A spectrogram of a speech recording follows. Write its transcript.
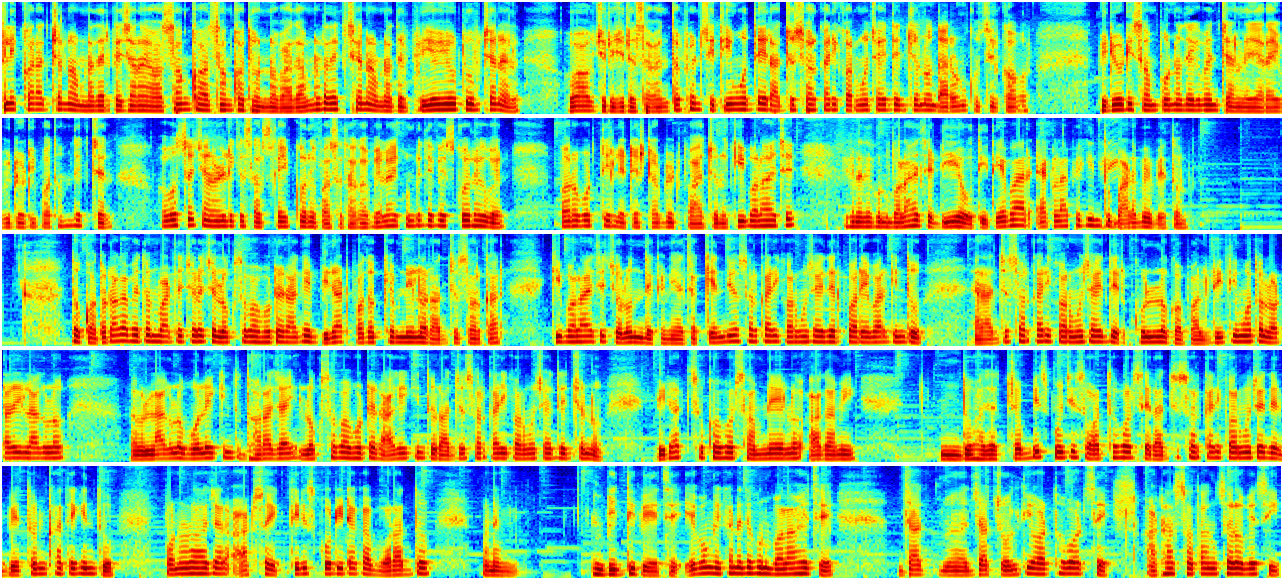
Click করার জন্য আপনাদেরকে জানাই অসংখ্য অসংখ্য ধন্যবাদ। আপনারা দেখছেন আপনাদের প্রিয় YouTube channel wow zero zero seven তো ফ্রেন্ডস ইতিমধ্যেই রাজ্য সরকারি কর্মচারীদের জন্য দারুণ খুশির খবর। ভিডিওটি সম্পূর্ণ দেখবেন চ্যানেলে যারা এই ভিডিওটি প্রথম দেখছেন, অবশ্যই চ্যানেলটিকে সাবস্ক্রাইব করে পাশে থাকা বেল আইকনটিতে প্রেস করে রাখবেন। পরবর্তী লেটেস্ট আপডেট পাওয়ার জন্য কী বলা হয়েছে? এখানে দেখুন, বলা হয়েছে ডিএ অতীত। এবার এক লাফে কিন্তু বাড়বে বেতন। তো কত টাকা বেতন বাড়তে চলেছে লোকসভা ভোটের আগে বিরাট পদক্ষেপ নিল রাজ্য সরকার। কি বলা হয়েছে চলুন দেখে নেওয়া যাক। কেন্দ্রীয় সরকারি কর্মচারীদের পর এবার কিন্তু রাজ্য সরকারি কর্মচারীদের খুলল কপাল। রীতিমতো লটারি লাগল লাগল বলেই কিন্তু ধরা যায়। লোকসভা ভোটের আগে কিন্তু রাজ্য সরকারি কর্মচারীদের জন্য বিরাট সুখবর সামনে এলো আগামী দু হাজার চব্বিশ পঁচিশ অর্থবর্ষে। রাজ্য সরকারি কর্মচারীদের বেতন খাতে কিন্তু পনেরো হাজার আটশো একত্রিশ কোটি টাকা বরাদ্দ মানে বৃদ্ধি পেয়েছে। এবং এখানে দেখুন বলা হয়েছে, যা যা চলতি অর্থবর্ষে আঠাশ শতাংশেরও বেশি,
